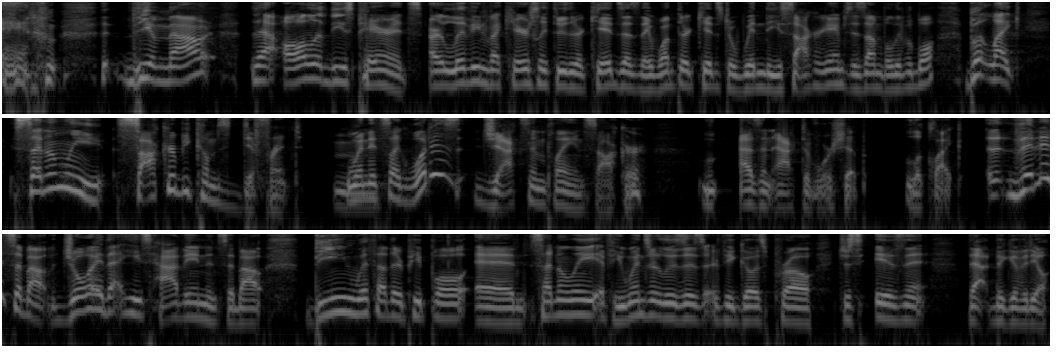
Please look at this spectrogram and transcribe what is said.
And the amount that all of these parents are living vicariously through their kids as they want their kids to win these soccer games is unbelievable. But, like, suddenly soccer becomes different when it's like, what is Jackson playing soccer as an act of worship? look like? Uh, then it's about joy that he's having. It's about being with other people. And suddenly if he wins or loses or if he goes pro just isn't that big of a deal.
